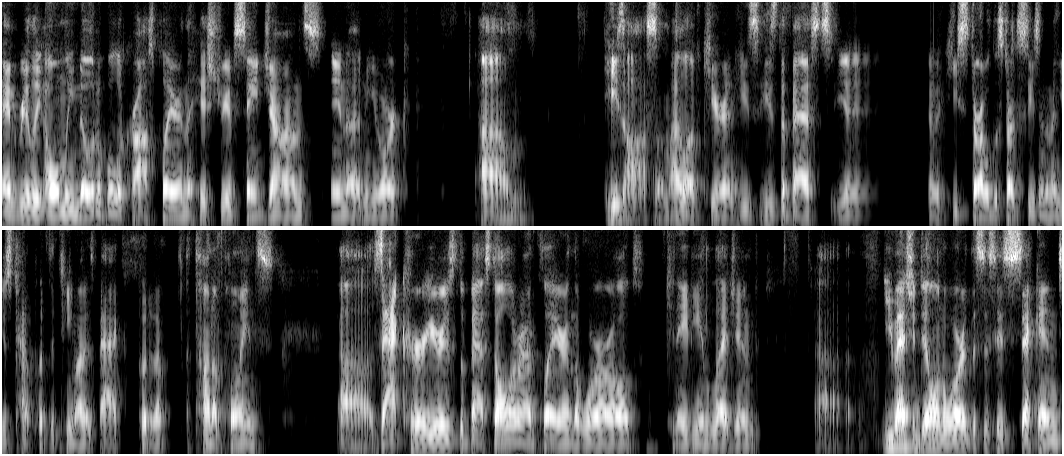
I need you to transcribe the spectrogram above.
and really only notable lacrosse player in the history of St. John's in uh, New York. Um, he's awesome. I love Kieran. He's he's the best. You know, he struggled to start the season and then he just kind of put the team on his back, put up a ton of points. Uh, Zach Currier is the best all-around player in the world, Canadian legend. Uh, you mentioned Dillon Ward. This is his second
